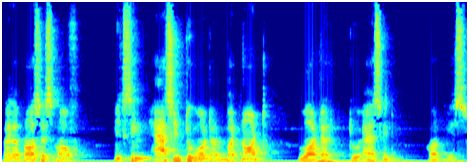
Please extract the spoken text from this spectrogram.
by the process of mixing acid to water but not water to acid or base.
